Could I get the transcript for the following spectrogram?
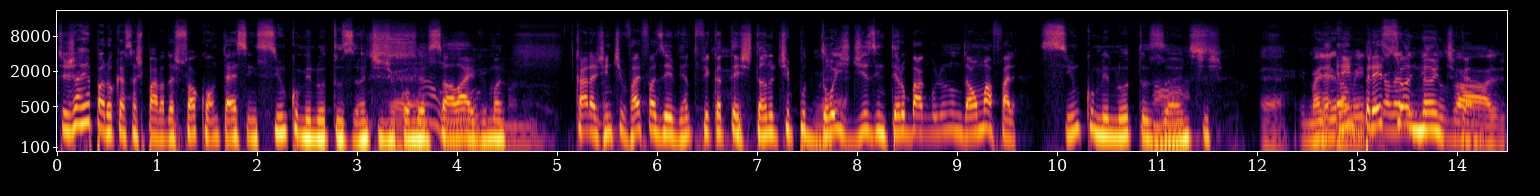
Você já reparou que essas paradas só acontecem cinco minutos antes de começar a live, Tá louco, mano? Cara, a gente vai fazer evento, fica testando, tipo, É. dois dias inteiros, o bagulho não dá uma falha. Cinco minutos Nossa. antes. É, mas É- é impressionante, usar,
